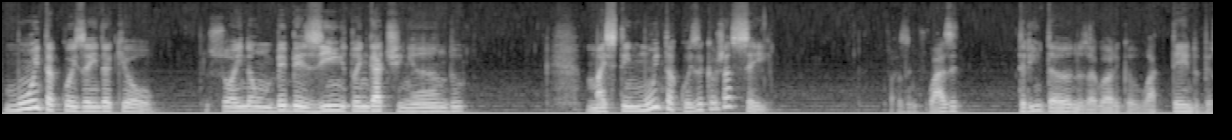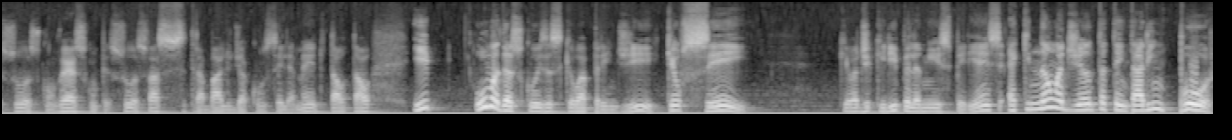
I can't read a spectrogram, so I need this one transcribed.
Muita coisa ainda que eu sou ainda um bebezinho, estou engatinhando. Mas tem muita coisa que eu já sei. Fazem quase 30 anos agora que eu atendo pessoas, converso com pessoas, faço esse trabalho de aconselhamento, tal, tal. E uma das coisas que eu aprendi, que eu sei, que eu adquiri pela minha experiência, é que não adianta tentar impor,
